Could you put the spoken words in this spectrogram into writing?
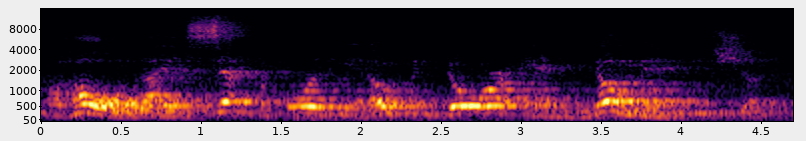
Behold, I have set before thee an open door, and no man can shut it.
